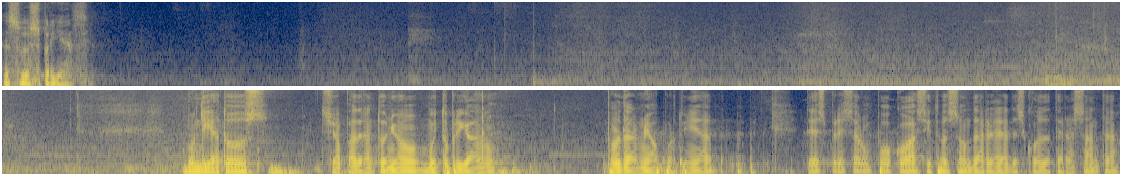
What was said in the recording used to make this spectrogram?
a sua experiência. Bom dia a todos. Senhor Padre Antônio, muito obrigado por dar-me a oportunidade de expressar um pouco a situação da realidade das coisas da Terra Santa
